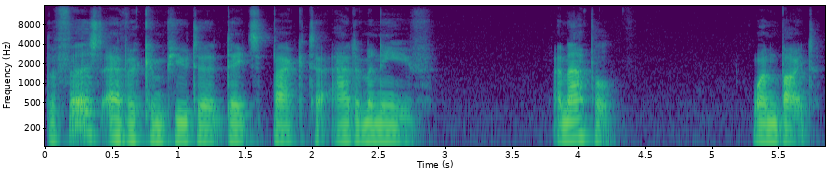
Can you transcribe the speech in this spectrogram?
The first ever computer dates back to Adam and Eve. An apple. One bite.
